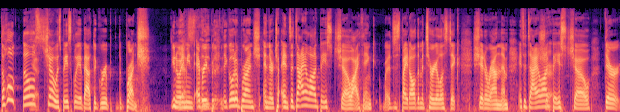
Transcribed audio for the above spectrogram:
the whole the whole Yes. show is basically about the group the brunch you know what I mean? Every The- the- they go to brunch and they're t- and it's a dialogue based show. I think, despite all the materialistic shit around them, it's a dialogue based show. They're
